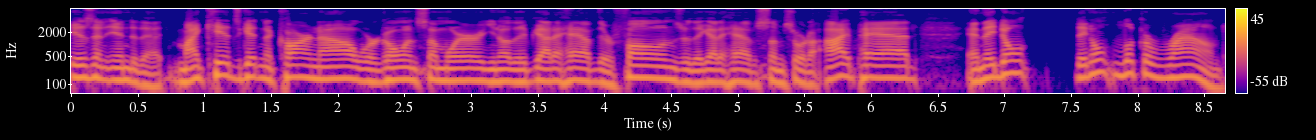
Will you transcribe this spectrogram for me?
isn't into that. My kids get in a car now. We're going somewhere. You know, they've got to have their phones or they got to have some sort of iPad, and they don't they don't look around.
